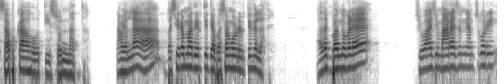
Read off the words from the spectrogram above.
ಸಬ್ ಕಾ ಹೋತಿ ಸುನ್ನತ್ ನಾವೆಲ್ಲ ಬಸಿರಮ್ಮದ ಇರ್ತಿದ್ದೆ, ಬಸವನಗೌಡ ಇರ್ತಿದ್ದಿಲ್ಲ. ಅದಕ್ಕೆ ಬಂಧುಗಳೇ, ಶಿವಾಜಿ ಮಹಾರಾಜನ ನೆನ್ಸ್ಕೋರಿ.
